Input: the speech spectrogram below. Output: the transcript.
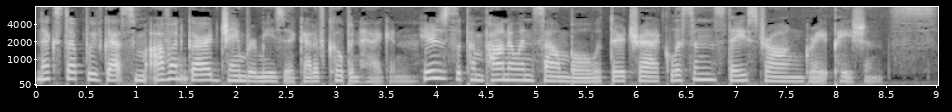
Next up, we've got some avant garde chamber music out of Copenhagen. Here's the Pimpano Ensemble with their track Listen, Stay Strong, Great Patience.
